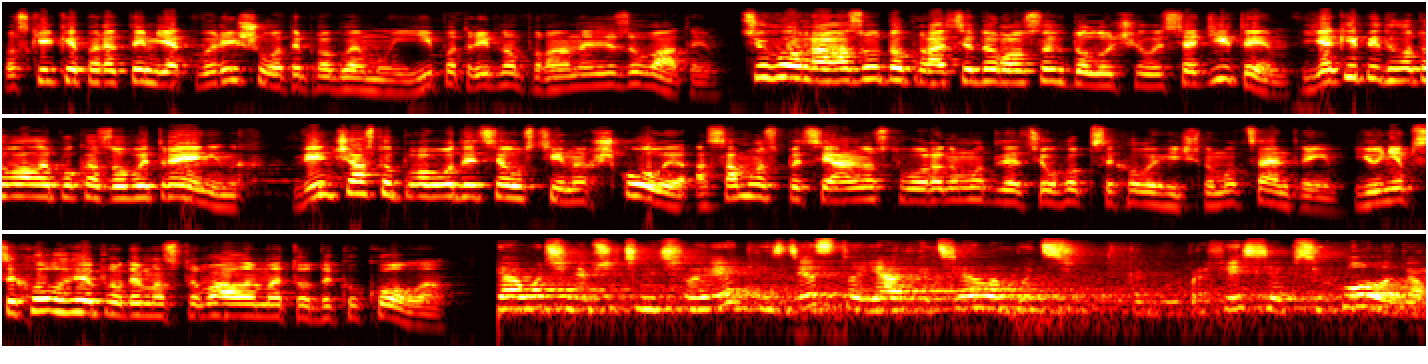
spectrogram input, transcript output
оскільки перед тим як вирішувати проблему, її потрібно проаналізувати. Цього разу до праці дорослих долучилися діти, які підготували показовий тренінг. Він часто проводиться у стінах школи, а саме у спеціально створеному для цього психологічному центрі. Юні психологи продемонстрували методику кола. Я очень общительный человек, и с детства я хотела быть как бы, профессией психологом.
